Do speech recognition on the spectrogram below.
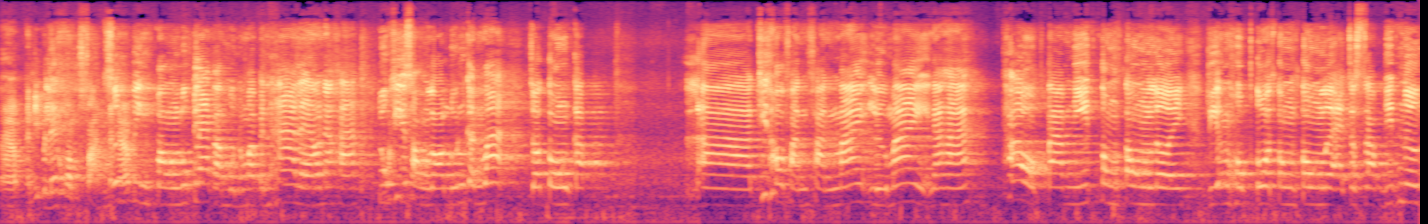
นะครับ อันนี้เป็นเลขความฝันซึ่นะงครับ ปิงปองลูกแรกอะหมุนออกมาเป็น 5 แล้วนะคะ ลูกที่สองรอลุ้นกันว่าจะตรงกับอ่าที่ทอฝันฝันไหมหรือไม่นะคะ ถ้าออกตามนี้ตรงๆเลย เรียง 6 ตัวตรงๆเลย อาจจะสลับนิดนึง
